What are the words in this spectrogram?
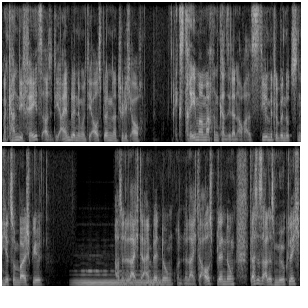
Man kann die Fades, also die Einblendung und die Ausblendung natürlich auch extremer machen, kann sie dann auch als Stilmittel benutzen. Hier zum Beispiel also eine leichte Einblendung und eine leichte Ausblendung. Das ist alles möglich,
